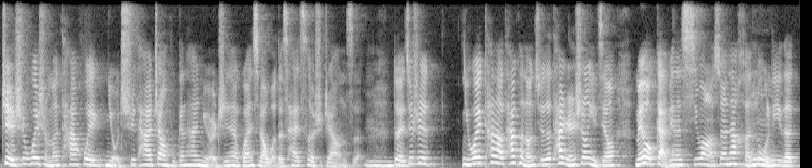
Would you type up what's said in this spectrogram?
这也是为什么她会扭曲她丈夫跟她女儿之间的关系吧。我的猜测是这样子。嗯，对，就是你会看到她可能觉得她人生已经没有改变的希望了，虽然她很努力的。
